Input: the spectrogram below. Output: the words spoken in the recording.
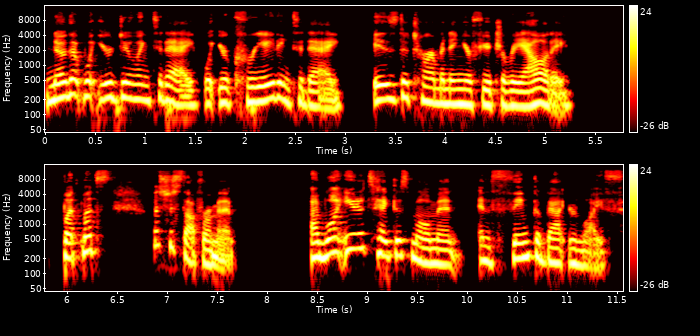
Know that what you're doing today, what you're creating today, is determining your future reality. But let's let's just stop for a minute. I want you to take this moment and think about your life.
